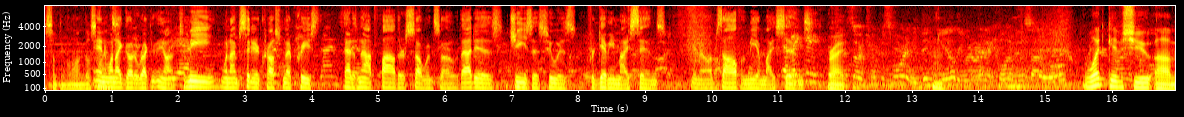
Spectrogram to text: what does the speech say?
something along those lines. and when I go to rec- you know, to me, when I'm sitting across from that priest, that is not Father so and so. That is Jesus who is forgiving my sins. You know, absolving me of my sins. Right. Hmm. What gives you um,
